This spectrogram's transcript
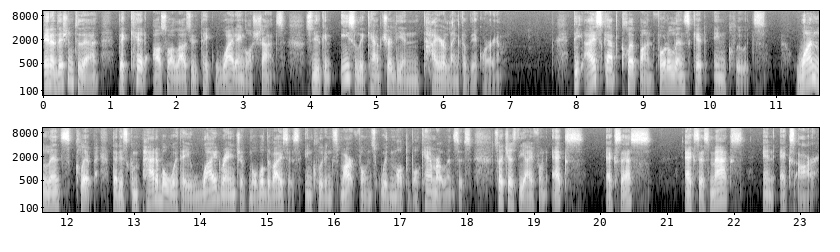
In addition to that, the kit also allows you to take wide angle shots, so you can easily capture the entire length of the aquarium. The IceCap clip-on photo lens kit includes one lens clip that is compatible with a wide range of mobile devices, including smartphones with multiple camera lenses, such as the iPhone X, XS, XS Max, and XR.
